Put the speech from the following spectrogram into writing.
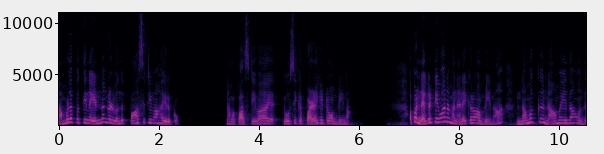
நம்மளை பற்றின எண்ணங்கள் வந்து பாசிட்டிவாக இருக்கும். நம்ம பாசிட்டிவாக யோசிக்க பழகிட்டோம் அப்படின்னா. அப்போ நெகட்டிவாக நம்ம நினைக்கிறோம் அப்படின்னா நமக்கு நாமே தான் வந்து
